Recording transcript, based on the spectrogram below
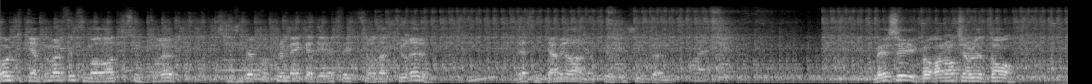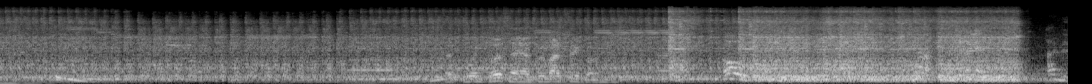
Oh, ce qui est un peu mal fait, c'est m'avoir structurel. Si je vais pas que le mec a des réflexes surnaturels. Mais là, c'est une caméra, là, c'est autre chose quand même. Ouais. Mais si, il peut ralentir le temps. Pour une fois, c'est un peu mal fait quoi. Oh Ah, on dirait- Ah, le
